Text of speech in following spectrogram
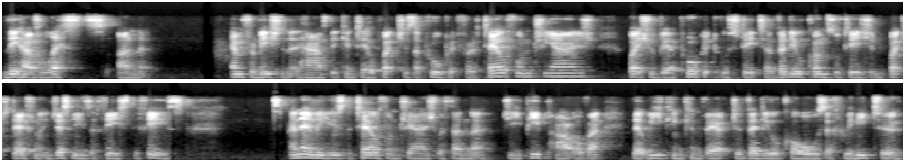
they have lists and information that they have, they can tell which is appropriate for a telephone triage, which would be appropriate to go straight to a video consultation, which definitely just needs a face-to-face. -face. And then we use the telephone triage within the GP part of it that we can convert to video calls if we need to.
